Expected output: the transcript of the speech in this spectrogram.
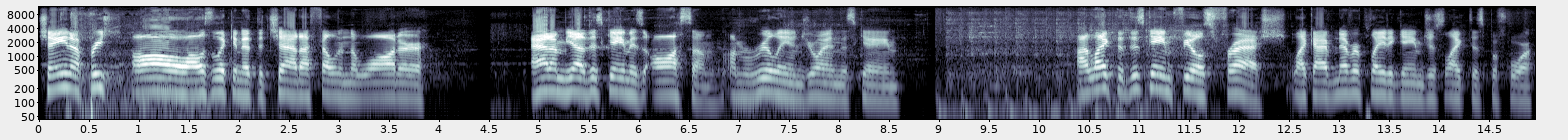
Shane, I appreciate... Oh, I was looking at the chat. I fell in the water. Adam, yeah, this game is awesome. I'm really enjoying this game. I like that this game feels fresh. Like I've never played a game just like this before.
